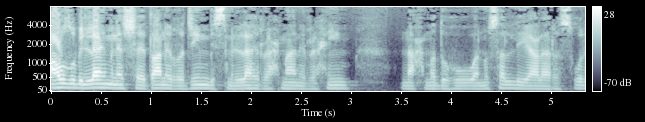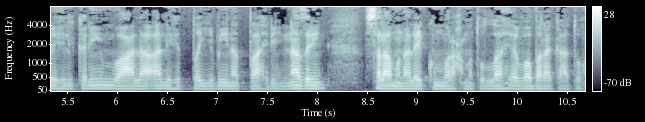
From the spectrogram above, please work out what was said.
اعوذ باللہ من الشیطان الرجیم، بسم اللہ الرحمن الرحیم نحمده ونصلي على رسوله الكريم وعلى آله الطيبين الطاهرين ناظرین، السلام علیکم ورحمۃ اللہ وبرکاتہ۔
